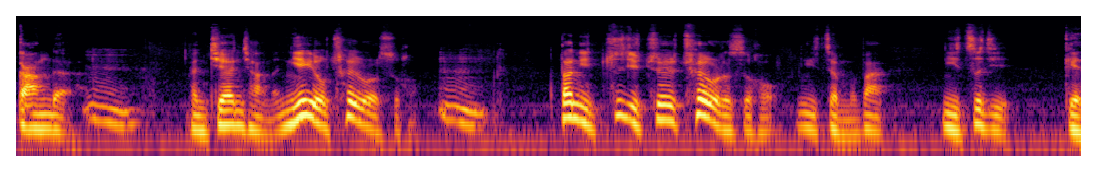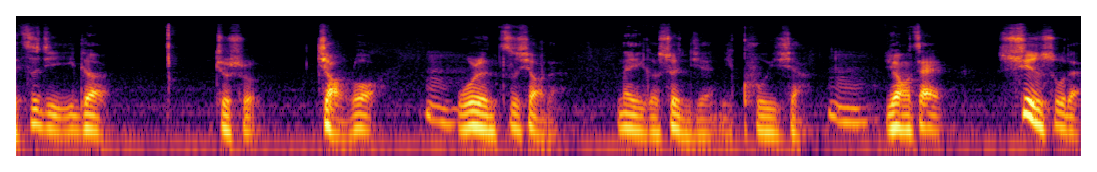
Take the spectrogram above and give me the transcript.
刚的，嗯，很坚强的，你也有脆弱的时候，嗯。当你自己最脆弱的时候，你怎么办？你自己给自己一个，就是角落，嗯，无人知晓的那一个瞬间，你哭一下，嗯，然后再迅速的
